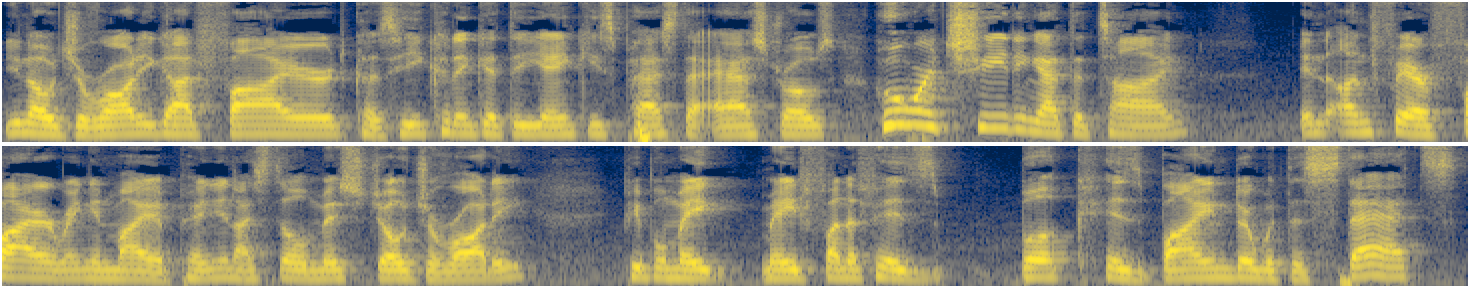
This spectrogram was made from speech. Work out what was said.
you know, Girardi got fired because he couldn't get the Yankees past the Astros, who were cheating at the time. An unfair firing, in my opinion. I still miss Joe Girardi. People made made fun of his book, his binder with the stats,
